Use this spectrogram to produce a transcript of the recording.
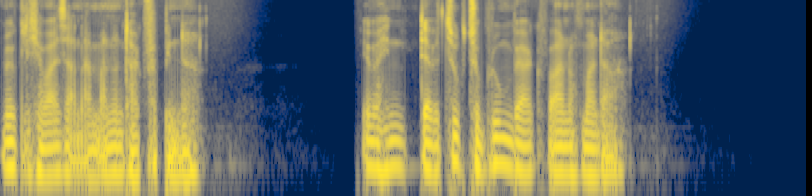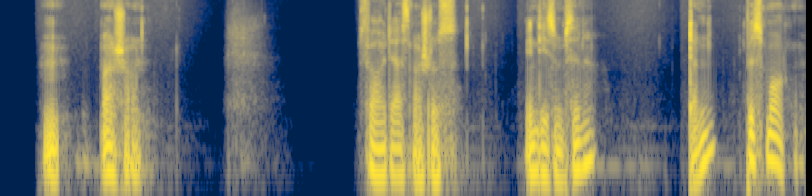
möglicherweise an einem anderen Tag verbinde. Immerhin der Bezug zu Blumenberg war nochmal da. Hm, mal schauen. Für heute erstmal Schluss. In diesem Sinne. Dann bis morgen.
